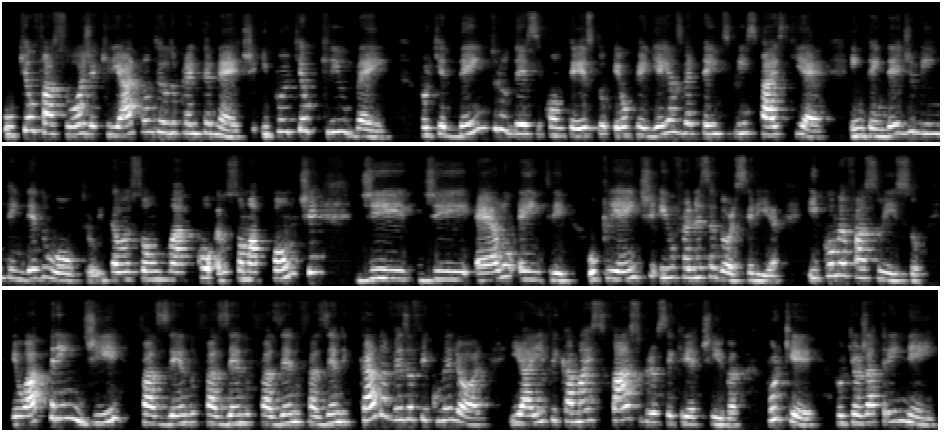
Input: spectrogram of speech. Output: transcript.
O que eu faço hoje é criar conteúdo para a internet. E por que eu crio bem? Porque dentro desse contexto eu peguei as vertentes principais que é entender de mim, entender do outro. Então eu sou uma eu sou uma ponte de, de elo entre o cliente e o fornecedor seria. E como eu faço isso? Eu aprendi fazendo, fazendo, fazendo, fazendo e cada vez eu fico melhor. E aí fica mais fácil para eu ser criativa. Por quê? Porque eu já treinei.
